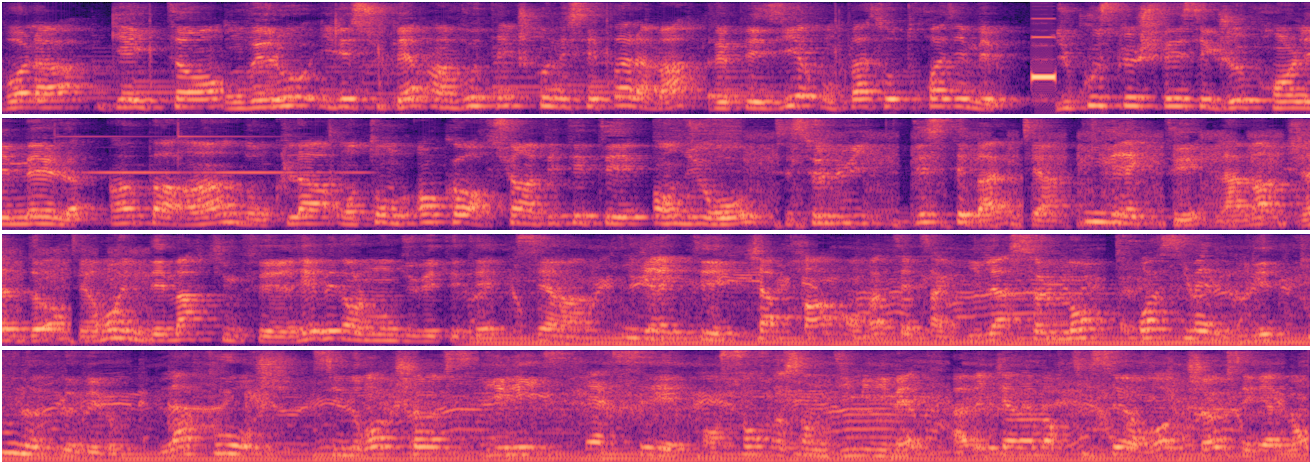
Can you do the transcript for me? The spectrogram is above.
Voilà, Gaëtan, mon vélo il est super, un Votech, je connaissais pas la marque, ça fait plaisir, on passe au troisième vélo. Du coup ce que je fais c'est que je prends les mails un par un, donc là on tombe encore sur un VTT enduro, c'est celui d'Esteban, c'est un YT, la marque j'adore, c'est vraiment une des marques qui me fait rêver dans le monde du VTT, c'est un YT Capra en 27.5, il a seulement 3 semaines, il est tout neuf le vélo. La fourche, c'est une RockShox Iris RC en 170 mm, avec un amortisseur RockShox également,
